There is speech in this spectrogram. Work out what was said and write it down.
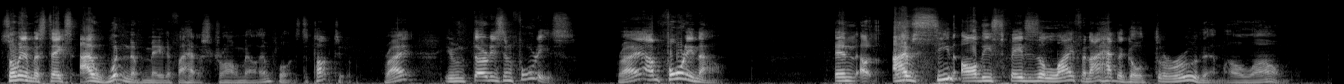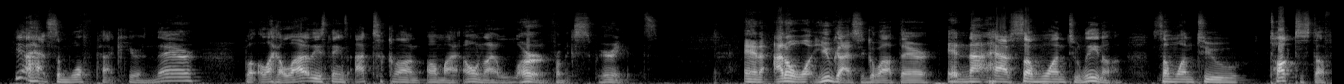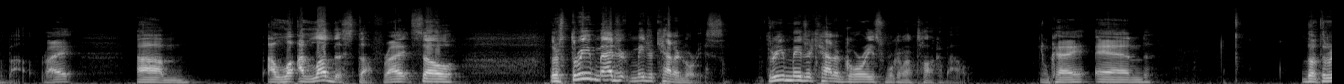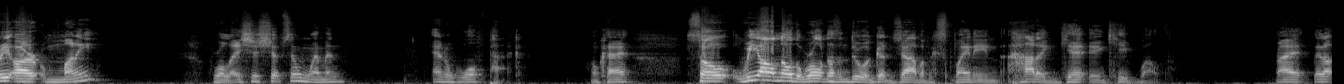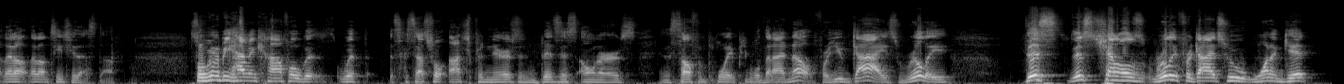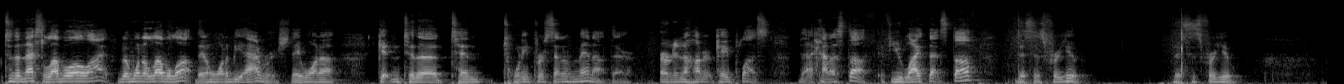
So many mistakes I wouldn't have made if I had a strong male influence to talk to, right? Even 30s and 40s, right? I'm 40 now. And uh, I've seen all these phases of life and I had to go through them alone. Yeah, I had some wolf pack here and there, but like a lot of these things I took on on my own. I learned from experience. And I don't want you guys to go out there and not have someone to lean on, someone to talk to stuff about, right? Um, I, lo- I love this stuff, right? So there's three major major categories. Three major categories we're to talk about. Okay? And the three are money, relationships and women, and wolf pack. Okay? So we all know the world doesn't do a good job of explaining how to get and keep wealth. Right? They don't they don't they don't teach you that stuff. So we're to be having convo with with successful entrepreneurs and business owners and self-employed people that I know. For you guys, really, this this channel's really for guys who want to get to the next level of life. They want to level up. They don't want to be average. They want to get into the 10, 20% of men out there earning 100K plus, that kind of stuff. If you like that stuff, this is for you. This is for you.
